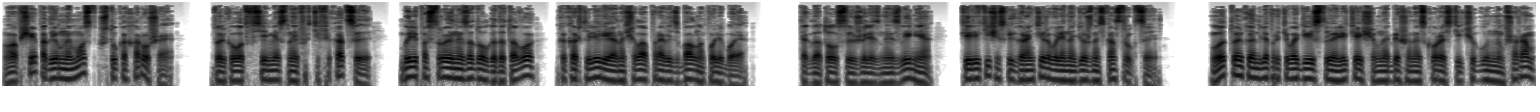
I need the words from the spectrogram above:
Вообще подъемный мост – штука хорошая, только вот все местные фортификации были построены задолго до того, как артиллерия начала править бал на поле боя. Тогда толстые железные звенья теоретически гарантировали надежность конструкции. Вот только для противодействия летящим на бешеной скорости чугунным шарам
